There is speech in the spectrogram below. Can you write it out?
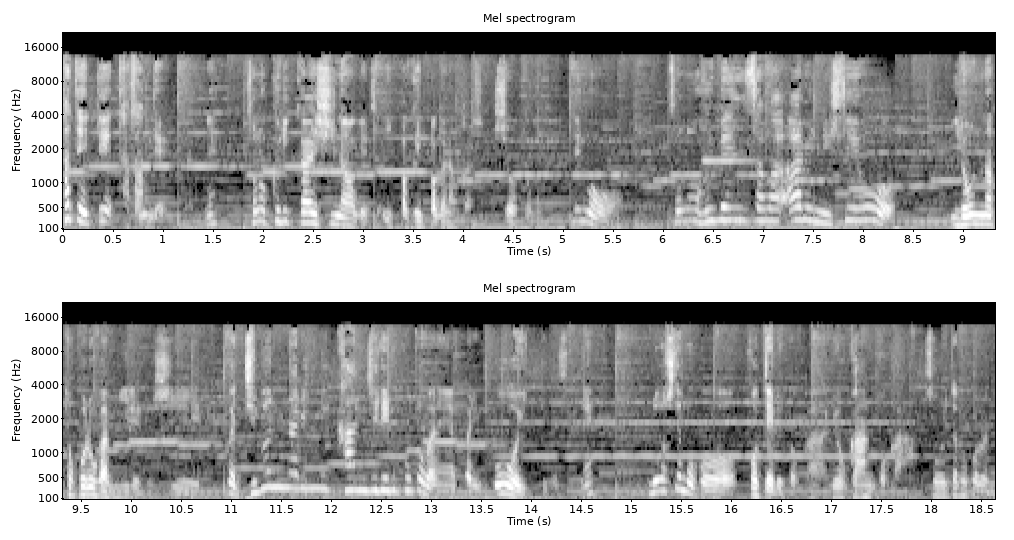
立てて畳んでみたいなね。その繰り返しなわけですよ。一泊一泊なんかしようと思って。でも、その不便さはあるにせよ、いろんなところが見れるし、自分なりに感じれることがね、やっぱり多いってですよね。どうしてもこう、ホテルとか旅館とか、そういったところに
